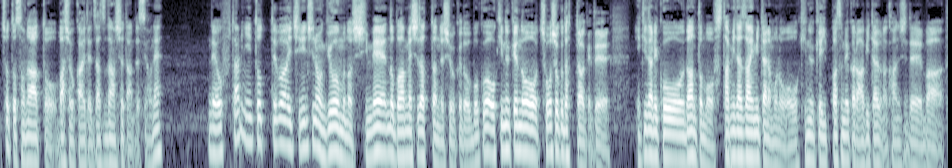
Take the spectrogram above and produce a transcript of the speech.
ちょっとその後場所を変えて雑談してたんですよね。で、お二人にとっては一日の業務の締めの晩飯だったんでしょうけど、僕は起き抜けの朝食だったわけで、いきなりこう、なんともスタミナ剤みたいなものを起き抜け一発目から浴びたような感じで、まあ、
